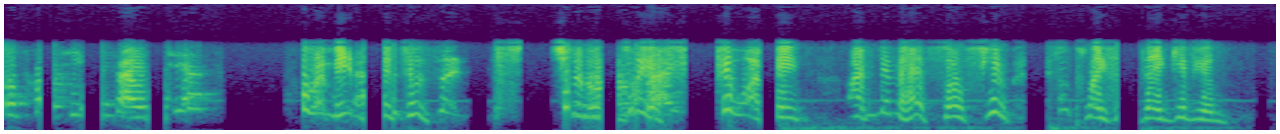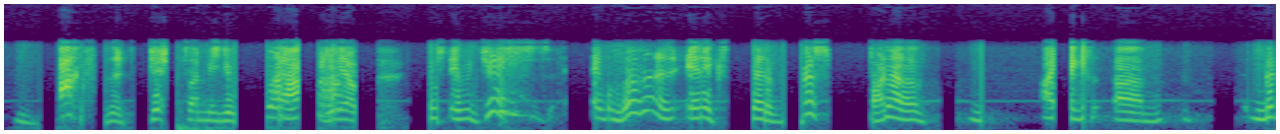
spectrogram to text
little tortilla-sized chips. Oh, I mean, it's just, it's really a few. I mean, I've never had so few. Some places they give you boxes of chips. I mean, you, you know, it was just, it wasn't an inexpensive restaurant. Uh, I guess, um, middle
